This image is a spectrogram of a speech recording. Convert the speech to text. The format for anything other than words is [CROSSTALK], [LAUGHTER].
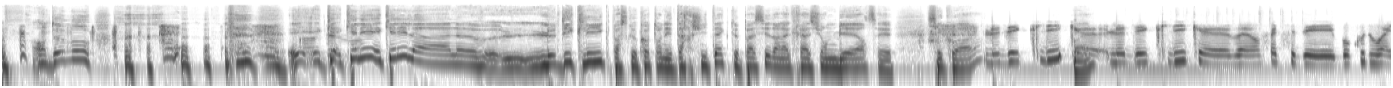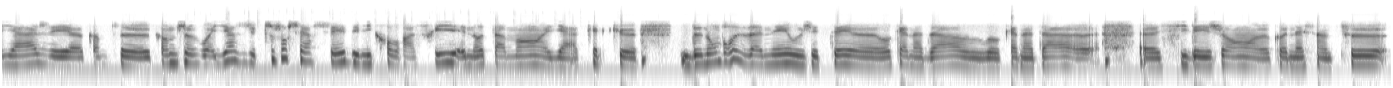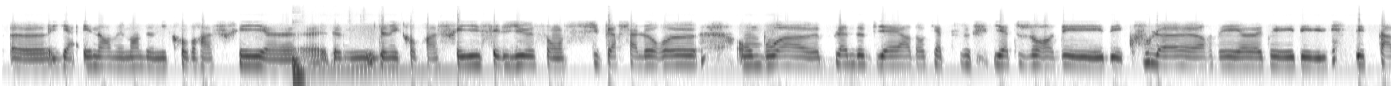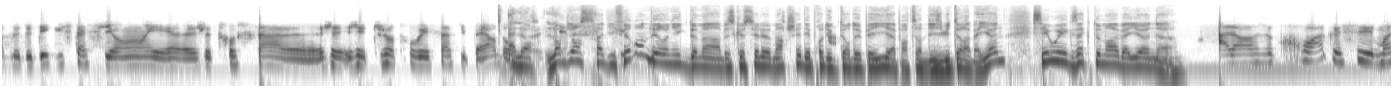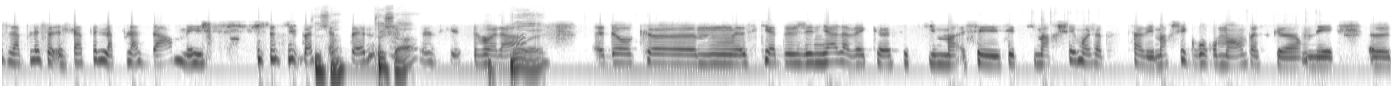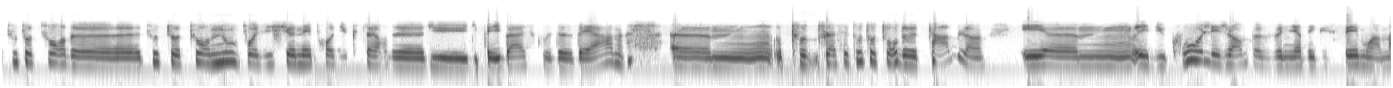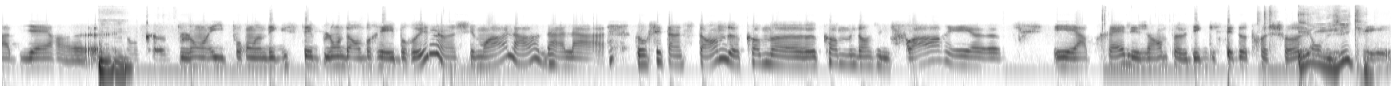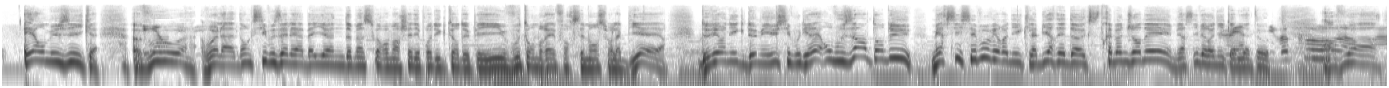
[LAUGHS] en deux mots. [LAUGHS] et, quel est quel est la, le déclic? Parce que quand on est architecte, passer dans la création de bière, c'est c'est quoi? Le déclic, euh, le déclic, euh, ben, en fait, c'est des beaucoup de voyages et euh, quand quand je voyage, j'ai toujours cherché des microbrasseries et notamment il y a quelques de nombreuses années où j'étais au Canada ou au Canada, si les gens connaissent un peu, il y a énormément de microbrasseries, euh, de, de microbrasseries. Ces lieux sont super chaleureux. On boit euh, plein de bières, donc il y a, il y a toujours des, des couleurs, des, euh, des, des, des, tables de dégustation, et je trouve ça, j'ai toujours trouvé ça super. Donc, Alors l'ambiance sera différente, Véronique, demain, parce que c'est le marché des producteurs de pays à partir de 18h à Bayonne. C'est où exactement à Bayonne? Alors, je crois que c'est, moi, je l'appelle, je l'appelle la place d'armes, mais [LAUGHS] je, ne suis pas certaine. C'est ça. voilà. Donc, euh, ce qu'il y a de génial avec euh, ces petits, ces, ces petits marchés, moi j'appelle ça des marchés gourmands parce qu'on est euh, tout autour de, tout autour nous positionnés producteurs de, du, du Pays Basque ou de Béarn, euh, placés tout autour de tables et, euh, et du coup les gens peuvent venir déguster moi ma bière mhm. donc blond, ils pourront déguster blonde, ambrée et brune chez moi là, là, donc c'est un stand comme euh, comme dans une foire et euh, et après les gens peuvent déguster d'autres choses. Et en musique. Et, en musique. vous voilà donc si vous allez à Bayonne demain soir au marché des producteurs de pays, vous tomberez forcément sur la bière de Véronique Deméus si vous direz on vous a entendu. Merci c'est vous Véronique, la bière des Docs. Très bonne journée. Merci Véronique, à bientôt. Beaucoup. Au revoir.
